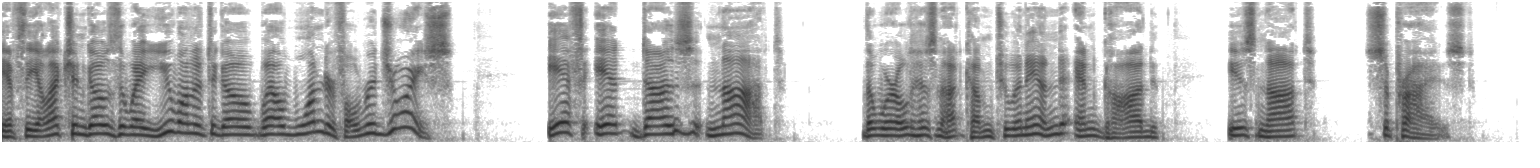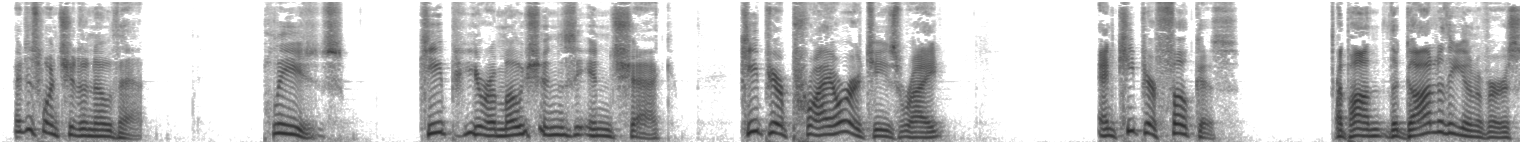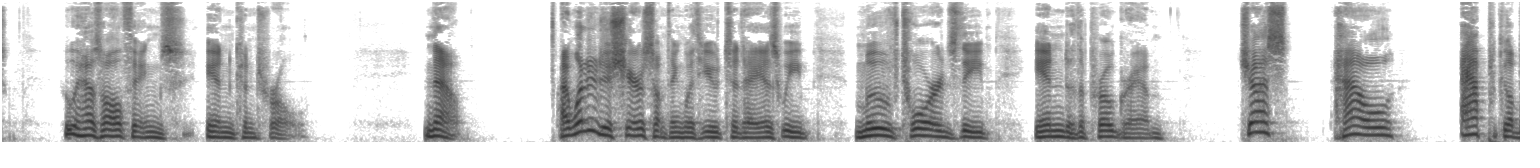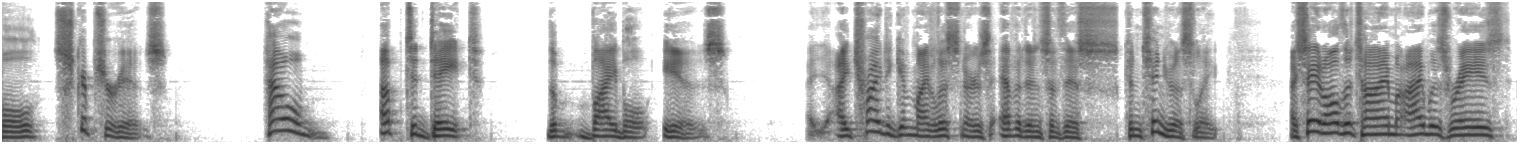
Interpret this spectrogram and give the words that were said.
if the election goes the way you want it to go, well, wonderful, rejoice. If it does not, the world has not come to an end, and God is not surprised. I just want you to know that. Please keep your emotions in check, keep your priorities right, and keep your focus upon the God of the universe who has all things in control. Now, I wanted to share something with you today as we move towards the end of the program. Just how applicable Scripture is, how up to date the Bible is. I, try to give my listeners evidence of this continuously. I say it all the time. I was raised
